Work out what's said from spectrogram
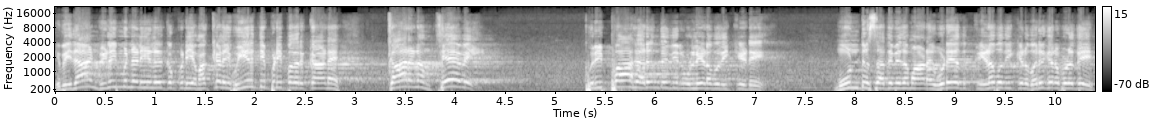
இவைதான் விளிம்பு நிலையில் இருக்கக்கூடிய மக்களை உயர்த்தி பிடிப்பதற்கான காரணம் தேவை. குறிப்பாக அருந்ததில் உள்ள இடஒதுக்கீடு. மூன்று சதவீதமான உடையதுக்கு இடஒதுக்கீடு வருகிற பொழுது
